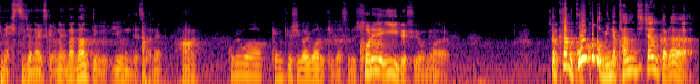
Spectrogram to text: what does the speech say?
れない質じゃないですけどね。ななんて言うんですかね。はこれは研究しがいがある気がするし。いこれいいですよね、はい。だから多分こういうことをみんな感じちゃうから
